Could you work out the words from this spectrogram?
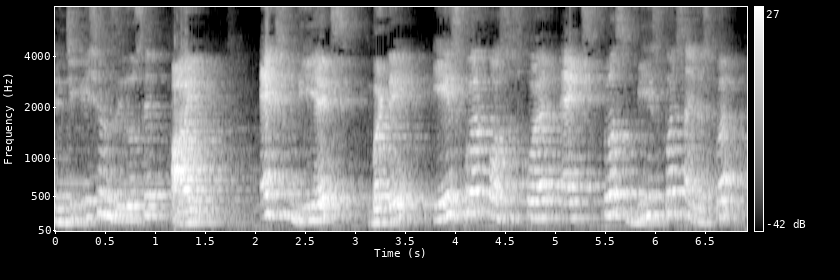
integration zero से पाई एक्स डी एक्स बटे a square cos square x plus b square sine square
